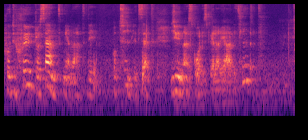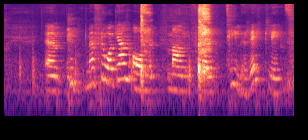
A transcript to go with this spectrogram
77 procent menar att det på ett tydligt sätt gynnar skådespelare i arbetslivet. Ehm, men frågan om man får tillräckligt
